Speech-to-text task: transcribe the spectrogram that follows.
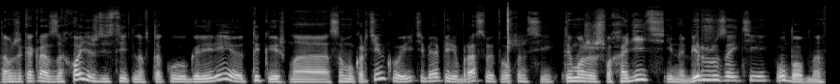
Там же как раз заходишь действительно в такую галерею, тыкаешь на саму картинку, и тебя перебрасывают в OpenSea. Ты можешь походить и на биржу зайти. Удобно.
